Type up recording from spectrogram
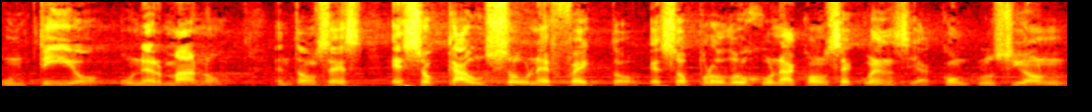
un tío, un hermano. Entonces, eso causó un efecto, eso produjo una consecuencia. Conclusión,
